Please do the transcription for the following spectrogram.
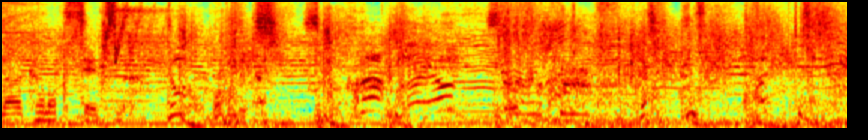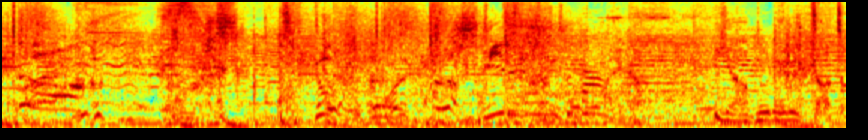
なか切だそこだ。破れるだと。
